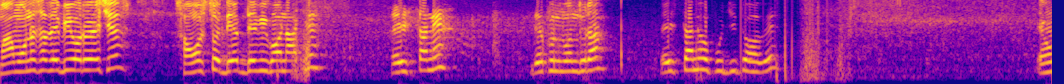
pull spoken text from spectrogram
মা মনসা দেবীও রয়েছে, সমস্ত দেব দেবীগণ আছে এই স্থানে। দেখুন বন্ধুরা, এই স্থানেও পূজিত হবে। এবং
